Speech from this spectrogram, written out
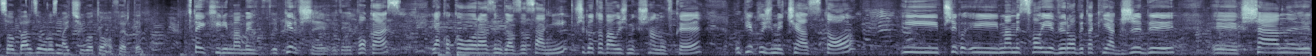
co bardzo urozmaiciło tą ofertę. W tej chwili mamy pierwszy pokaz jako koło Razem dla Zasani. Przygotowałyśmy chrzanówkę, upiekłyśmy ciasto i, i mamy swoje wyroby takie jak grzyby, y, chrzan, y,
